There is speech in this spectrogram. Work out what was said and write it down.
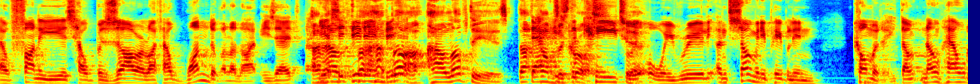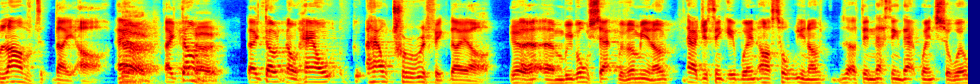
how funny he is, how bizarre a life, how wonderful a life he's had. and yes, how, it did but, end it. but how loved he is. That, That comes is across. the key to Yeah. it all. He really, and so many people in comedy don't know how loved they are. How- No, they don't. no. They don't know how how terrific they are. Yeah. Uh, and we've all sat with them. You know, how do you think it went? I thought, you know, I didn't I think that went so well.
